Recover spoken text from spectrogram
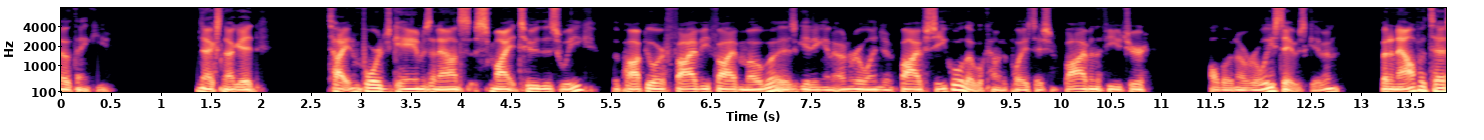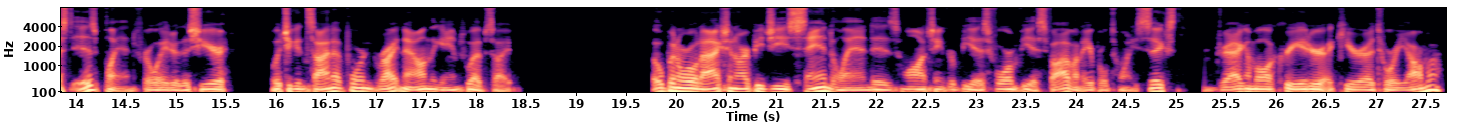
No, thank you. Next nugget. Titan Forge Games announced Smite 2 this week. The popular 5v5 MOBA is getting an Unreal Engine 5 sequel that will come to PlayStation 5 in the future, although no release date was given. But an alpha test is planned for later this year, which you can sign up for right now on the game's website. Open world action RPG Sandland is launching for PS4 and PS5 on April 26th from Dragon Ball creator Akira Toriyama.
